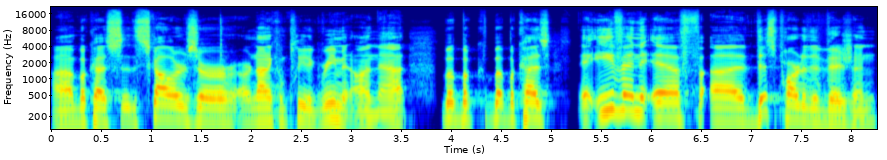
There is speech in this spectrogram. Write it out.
uh, because scholars are, are not in complete agreement on that. But, but, but because even if uh, this part of the vision,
